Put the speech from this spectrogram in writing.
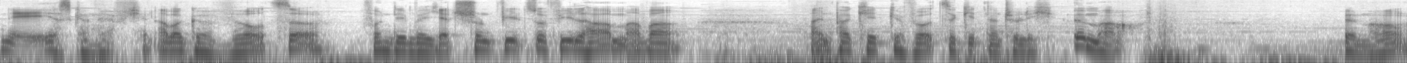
Nee, ist kein Heftchen. Aber Gewürze, von denen wir jetzt schon viel zu viel haben, aber ein Paket Gewürze geht natürlich immer. Immer.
